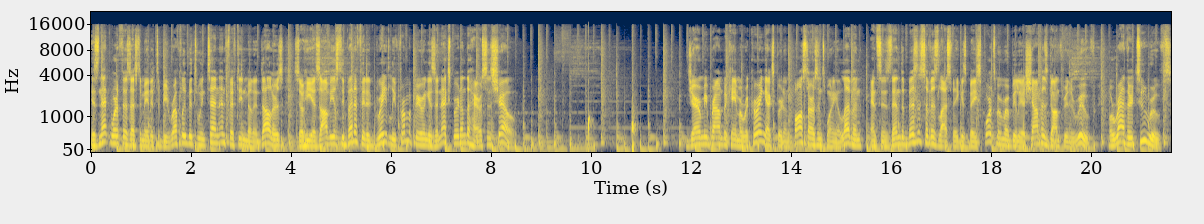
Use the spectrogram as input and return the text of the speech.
his net worth is estimated to be roughly between 10 and 15 million dollars, so he has obviously benefited greatly from appearing as an expert on the Harrison show. Jeremy Brown became a recurring expert on Pawn Stars in 2011, and since then the business of his Las Vegas-based sports memorabilia shop has gone through the roof, or rather two roofs.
